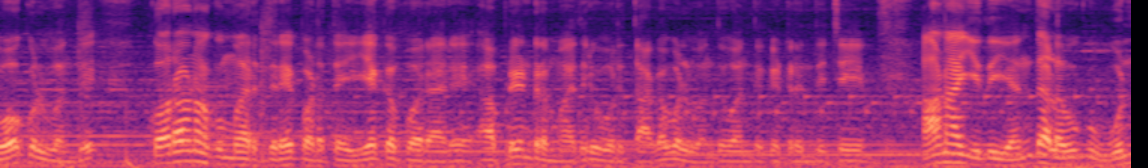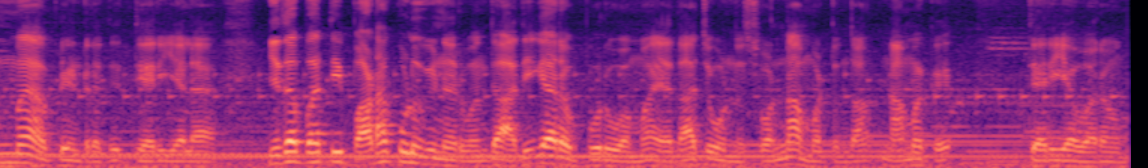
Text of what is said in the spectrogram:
கோகுல் வந்து கொரோனா குமார் திரைப்படத்தை இயக்க போகிறாரு அப்படின்ற மாதிரி ஒரு தகவல் வந்து வந்துக்கிட்டு இருந்துச்சு. ஆனால் இது எந்த அளவுக்கு உண்மை அப்படின்றது தெரியலை. இதை பற்றி படக்குழுவினர் வந்து அதிகாரப்பூர்வமாக ஏதாச்சும் ஒன்று சொன்னால் மட்டும்தான் நமக்கு தெரிய வரும்.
